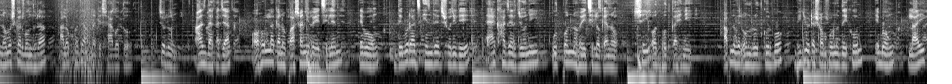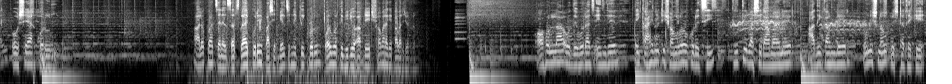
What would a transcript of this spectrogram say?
নমস্কার বন্ধুরা, আলোকপাতে আপনাকে স্বাগত। চলুন, আজ দেখা যাক অহল্যা কেন পাশানি হয়েছিলেন এবং দেবরাজ ইন্দ্রের শরীরে এক হাজার জনি উৎপন্ন হয়েছিল কেন? সেই অদ্ভুত কাহিনী। আপনাদের অনুরোধ করব, ভিডিওটা সম্পূর্ণ দেখুন এবং লাইক ও শেয়ার করুন। আলোকপাত চ্যানেল সাবস্ক্রাইব করে পাশের বেল চিহ্নে ক্লিক করুন। পরবর্তী ভিডিও আপডেট সবার আগে পাওয়ার জন্য। অহল্যা ও দেবরাজ ইন্দ্রের এই কাহিনীটি সংগ্রহ করেছি কৃত্তিবাসী রামায়ণের আদিকাণ্ডের উনিশ নং পৃষ্ঠা থেকে।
